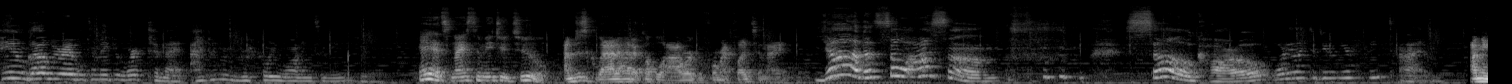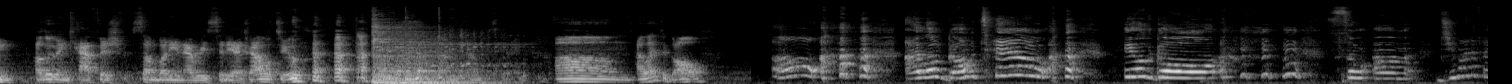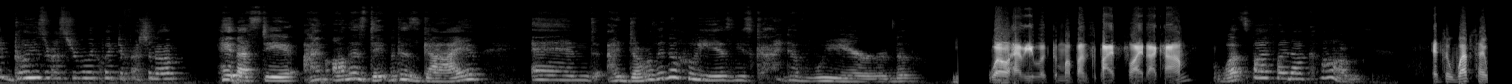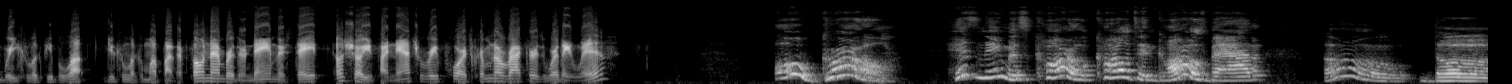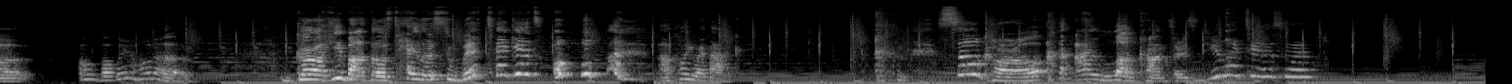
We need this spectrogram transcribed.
Hey, I'm glad we were able to make it work tonight. I've been really wanting to meet you. Hey, it's nice to meet you too. I'm just glad I had a couple hours before my flight tonight. Yeah, that's so awesome. so, Carl, what do you like to do in your free time? I mean, other than catfish somebody in every city I travel to. I'm, just kidding. Um, I like to golf. Oh, I love golf too. Field goal. So, um, do you mind if I go use the restroom really quick to freshen up? Hey, bestie, I'm on this date with this guy, and I don't really know who he is, and he's kind of weird. Well, have you looked him up on spyfly.com? What's spyfly.com? It's a website where you can look people up. You can look them up by their phone number, their name, their state. It'll show you financial reports, criminal records, where they live. Oh, girl! His name is Carl Carlton Carlsbad. Oh, duh. Oh, but wait, hold up. Girl, he bought those Taylor Swift tickets? Oh, I'll call you right back. so, Carl, I love concerts. Do you like Taylor Swift?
